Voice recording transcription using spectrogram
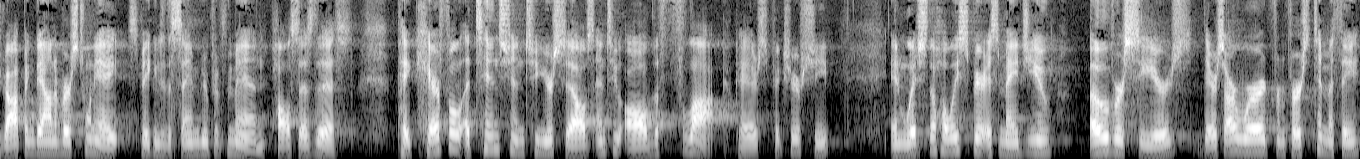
Dropping down to verse 28, speaking to the same group of men, Paul says this Pay careful attention to yourselves and to all the flock. Okay, there's a picture of sheep, in which the Holy Spirit has made you overseers. There's our word from 1 Timothy.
